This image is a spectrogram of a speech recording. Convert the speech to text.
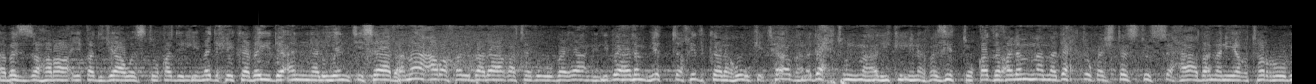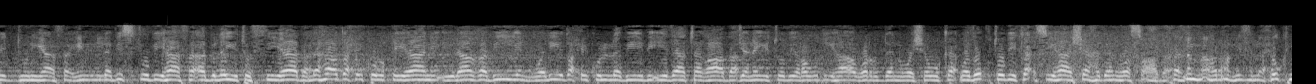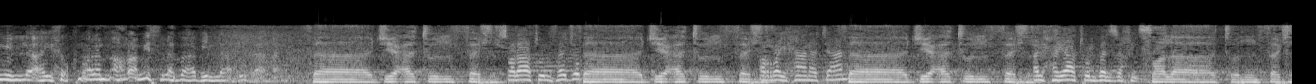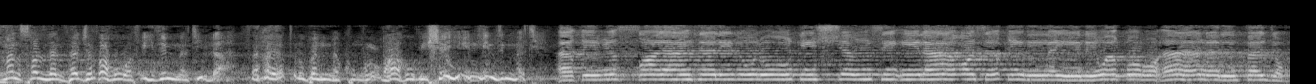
أبا الزهراء قد جاوزت قدري مدحك بيد أن لي انتسابا. فما عرف البلاغة ذو بيان إذا لم يتخذك له كتابا. مدحت المالكين فزدت قدرا. فلما مدحتك اجتزت السحاب. من يغتر بالدنيا فإني لبست بها فأبليت الثياب. لها ضحك القيان إلى غبي ولي ضحك اللبيب إذا تغاب. جنيت بروضها وردا وشوكا وذقت بكأسها شهدا وصابا. فلم أرى مثل حكم الله حكم. ولم أرى مثل باب الله بابا. فاجعة الفجر. صلاة الفجر. فاجعة الفجر. الريحانتان. فاجعة الفجر. الحياة البرزخية. صلاة الفجر. من صلى الفجر فهو في ذمة الله فلا يطلبنكم الله بشيء من ذمته. أقم الصلاة لدلوك الشمس إلى غسق الليل وقرآن الفجر.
